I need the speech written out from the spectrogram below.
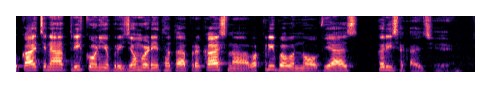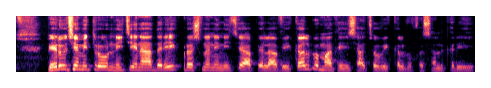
તો કાચના ત્રિકોણીય પ્રિઝમ વડે થતા પ્રકાશના વક્રીભવનનો અભ્યાસ કરી શકાય છે. પહેલું છે મિત્રો, નીચેના દરેક પ્રશ્નની નીચે આપેલા વિકલ્પમાંથી સાચો વિકલ્પ પસંદ કરી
